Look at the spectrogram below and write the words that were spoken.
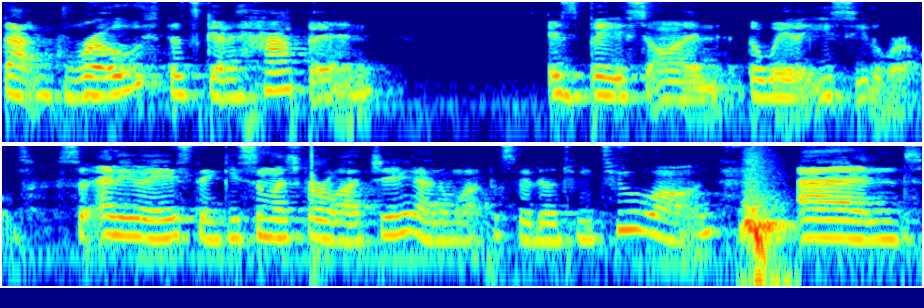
that growth that's going to happen is based on the way that you see the world. So anyways, thank you so much for watching. I don't want this video to be too long. And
